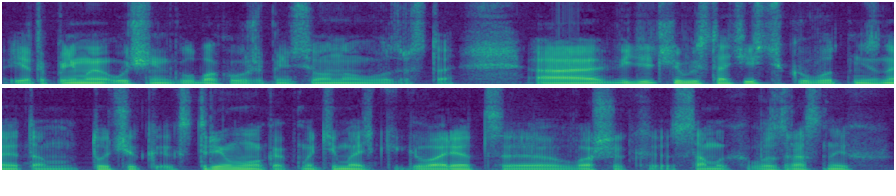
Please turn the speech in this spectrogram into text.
Я так понимаю, очень глубоко уже пенсионного возраста. А видите ли вы статистику, вот, не знаю, там, точек экстремума, как математики говорят, ваших самых возрастных частных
